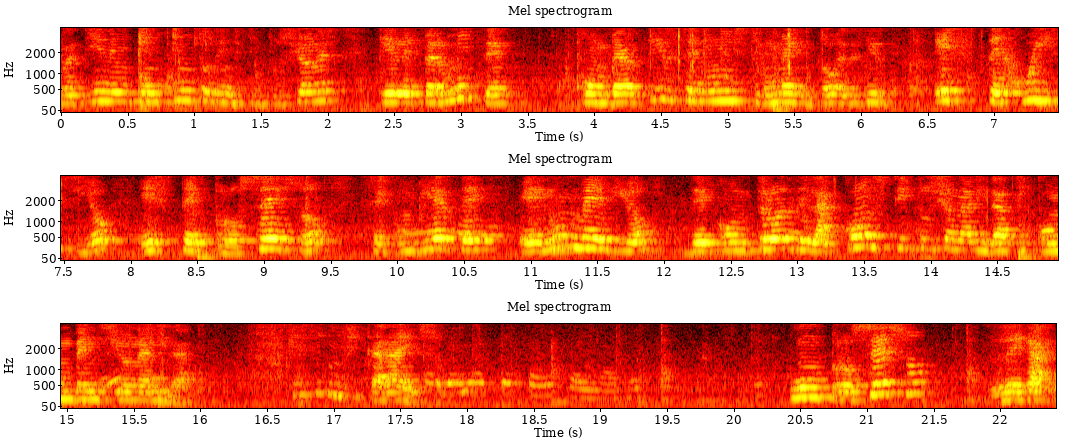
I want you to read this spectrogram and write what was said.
retiene un conjunto de instituciones que le permiten convertirse en un instrumento, es decir, este juicio, este proceso, se convierte en un medio de control de la constitucionalidad y convencionalidad. ¿Qué significará eso? Un proceso legal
